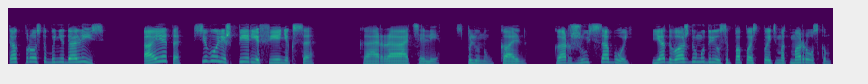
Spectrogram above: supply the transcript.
так просто бы не дались. А это всего лишь перья Феникса. Каратели, сплюнул Кальн. Горжусь собой. Я дважды умудрился попасть по этим отморозкам.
